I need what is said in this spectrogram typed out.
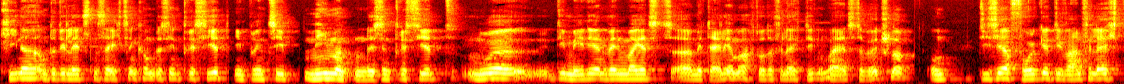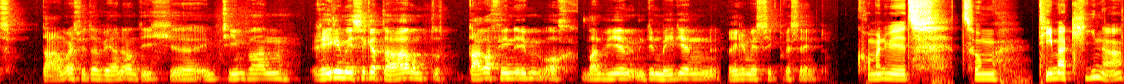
China unter die letzten 16 komme, das interessiert im Prinzip niemanden. Das interessiert nur die Medien, wenn man jetzt äh, Medaille macht oder vielleicht die Nummer 1 der Weltschlag. Und diese Erfolge, die waren vielleicht damals, wie der Werner und ich äh, im Team waren, regelmäßiger da und daraufhin eben auch waren wir in den Medien regelmäßig präsent. Kommen wir jetzt zum Thema China.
